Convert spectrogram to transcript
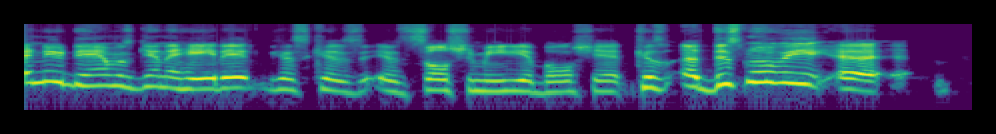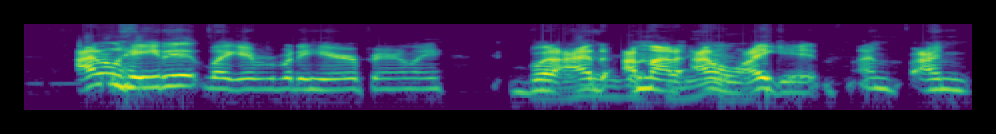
I knew Dan was gonna hate it just because it's social media bullshit. Because uh, this movie, uh, I don't hate it like everybody here apparently, but I I, never I'm not. I don't like it. I'm I'm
